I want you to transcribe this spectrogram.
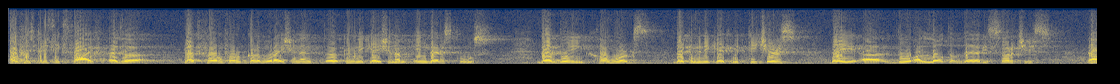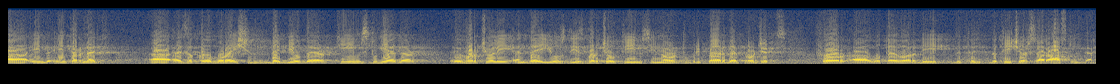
Office 365 as a platform for collaboration and uh, communication in their schools. They're doing homeworks, they communicate with teachers, they uh, do a lot of their researches uh, in the internet uh, as a collaboration. They build their teams together, virtually and they use these virtual teams in order to prepare their projects for uh, whatever the, the, the, teachers are asking them.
